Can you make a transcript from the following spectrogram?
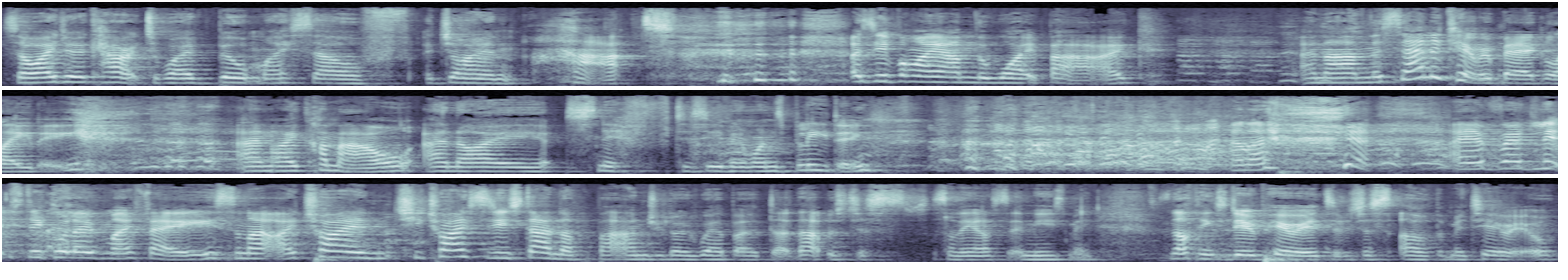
So I do a character where I've built myself a giant hat, as if I am the white bag, and I'm the sanitary bag lady. And I come out and I sniff to see if anyone's bleeding. and I, yeah, I have red lipstick all over my face, and I, I try and she tries to do stand up about Andrew Lloyd Webber. That, that was just something else that amused me. It's nothing to do with periods. It was just oh the material.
